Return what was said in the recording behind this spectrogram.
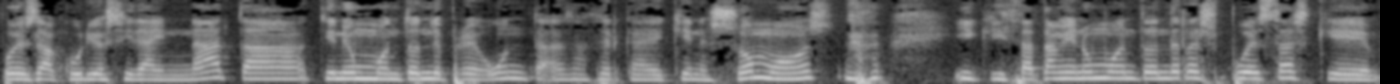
pues la curiosidad innata, tiene un montón de preguntas acerca de quiénes somos y quizá también un montón de respuestas que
